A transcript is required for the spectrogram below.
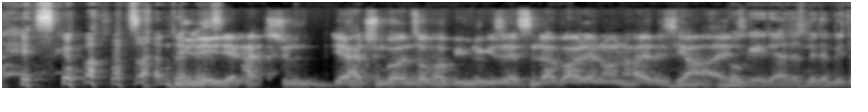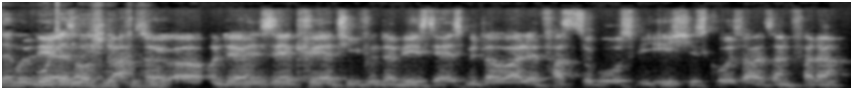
scheiße, mach was anderes? Nee, nee, der hat schon, der hat schon bei uns auf der Bühne gesessen, da war der noch ein halbes Jahr alt. Okay, der hat das mit der Mutter und der ist auch Schlagzeuger und der ist sehr kreativ unterwegs. Der ist mittlerweile fast so groß wie ich, ist größer als sein Vater.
